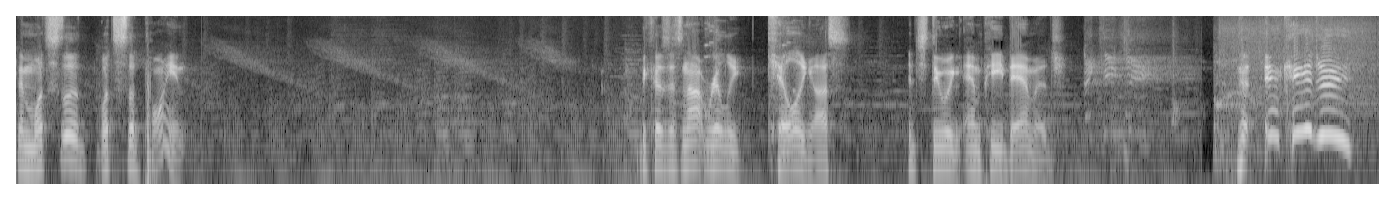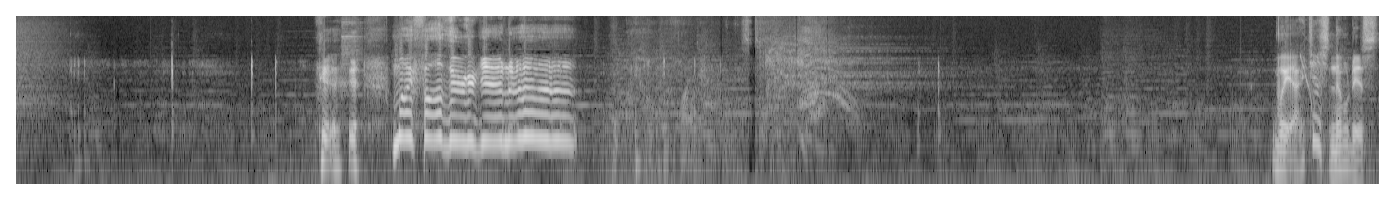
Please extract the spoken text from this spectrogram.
Then what's the what's the point? Because it's not really killing us. It's doing MP damage. Eikichi! My father again! happiness. Wait, I just noticed.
